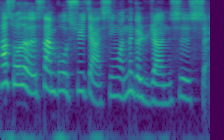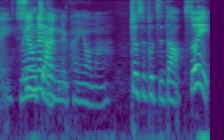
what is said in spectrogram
他说的散布虚假新闻那个人是谁？是那个女朋友吗？就是不知道，所以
